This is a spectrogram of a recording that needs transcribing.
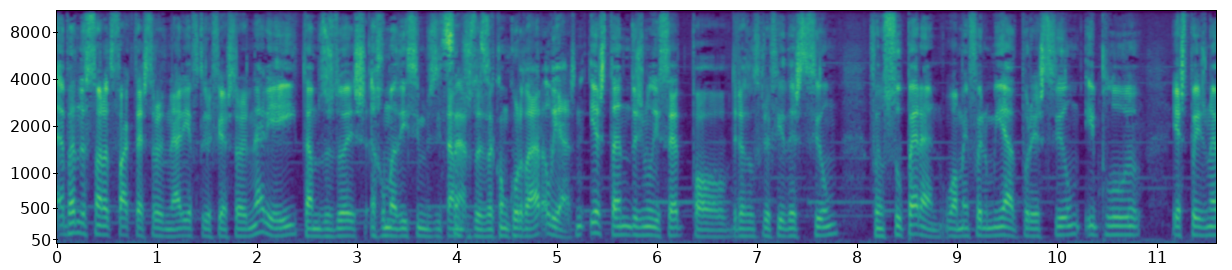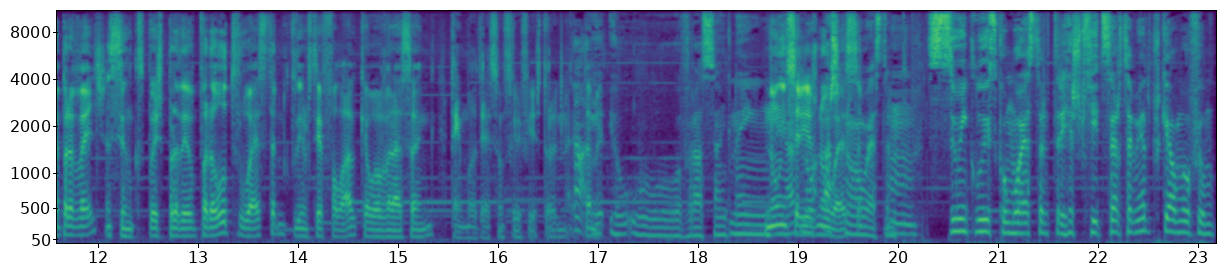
A banda sonora de facto é extraordinária, a fotografia é extraordinária e aí estamos os dois arrumadíssimos e estamos Certo. os dois a concordar. Aliás, este ano, 2007, para o diretor de fotografia deste filme, foi um super ano. O homem foi nomeado por este filme e pelo Este País Não é para Velhos, sendo que depois perdeu para outro western que podíamos ter falado, que é o Haverá Sangue. Tem uma direção de fotografia extraordinária Ah, também. eu, o Haverá Sangue nem. Não inserias no acho que não é western? western. Hum. Se o incluísse como western, teria escolhido certamente, porque é o meu filme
